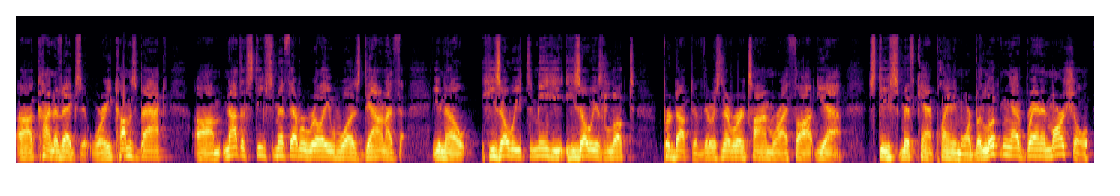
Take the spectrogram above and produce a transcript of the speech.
uh, kind of exit where he comes back. Um, not that Steve Smith ever really was down. I, th- you know, he's always to me he, he's always looked productive. There was never a time where I thought, yeah, Steve Smith can't play anymore. But looking at Brandon Marshall,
